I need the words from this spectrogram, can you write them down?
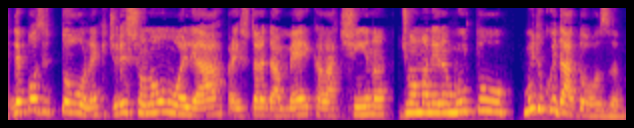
depositou, né, que direcionou um olhar para a história da América Latina de uma maneira muito, muito cuidadosa.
